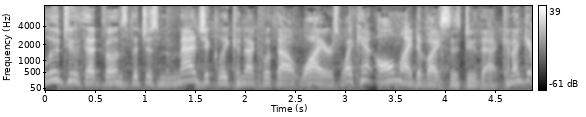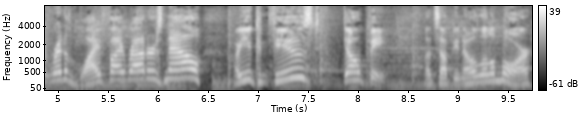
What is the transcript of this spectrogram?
Bluetooth headphones that just magically connect without wires. Why can't all my devices do that? Can I get rid of Wi Fi routers now? Are you confused? Don't be. Let's help you know a little more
